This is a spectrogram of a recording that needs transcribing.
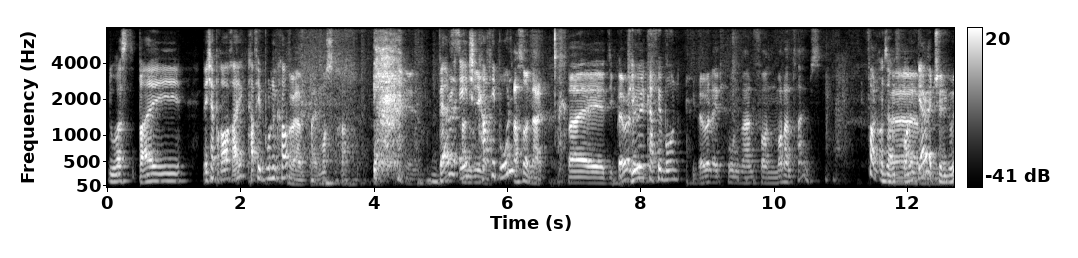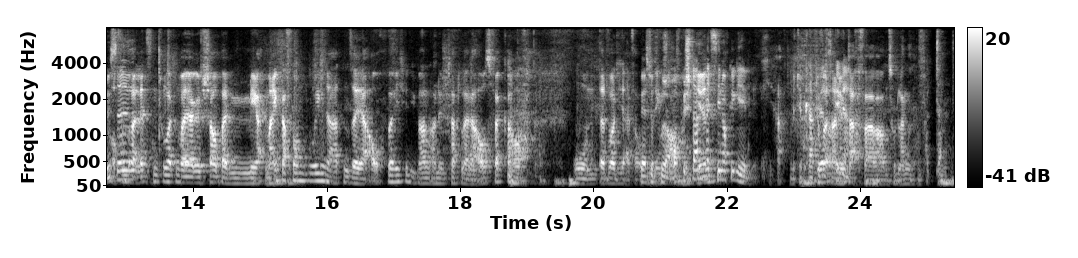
du hast bei welcher Brauerei Kaffeebohnen gekauft? Oder bei Mostra. Barrel Diego. Kaffeebohnen? Achso, nein. Bei die Barrel Imperial Aged- Kaffeebohnen? Die Barrel Aged Bohnen waren von Modern Times. Von unserem Freund Ähm, Garrett. Schöne Auf unserer Grüße. letzten Tour hatten wir ja geschaut bei Microphone Brewing, da hatten sie ja auch welche, die waren an dem Tag leider ausverkauft. Und das wollte ich einfach Wärst du früher aufgestanden, hättest du die noch gegeben. Ja, Mit dem Kaffee du warst an dem. Dachfahrer und zu langsam. Verdammt.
